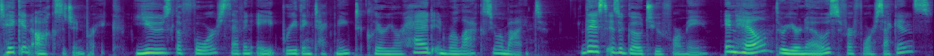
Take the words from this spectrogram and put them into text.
Take an oxygen break. Use the 478 breathing technique to clear your head and relax your mind. This is a go to for me. Inhale through your nose for four seconds,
